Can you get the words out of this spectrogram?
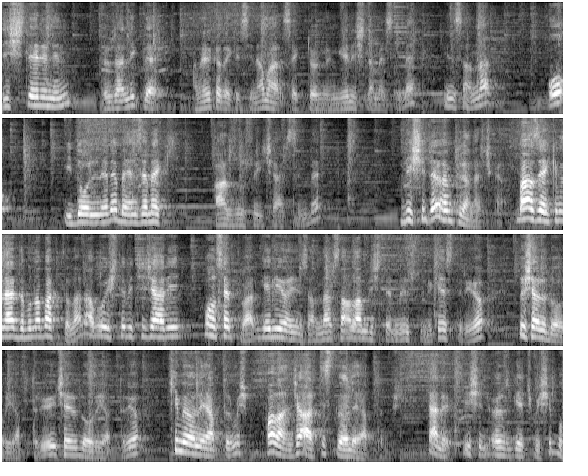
dişlerinin özellikle Amerika'daki sinema sektörünün genişlemesiyle insanlar o idollere benzemek arzusu içerisinde dişi de ön plana çıkar. Bazı hekimler de buna baktılar. Ha bu işte bir ticari konsept var. Geliyor insanlar sağlam dişlerinin üstünü kestiriyor. Dışarı doğru yaptırıyor, içeri doğru yaptırıyor. Kim öyle yaptırmış? Falanca artist böyle yaptırmış. Yani işin özgeçmişi bu.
